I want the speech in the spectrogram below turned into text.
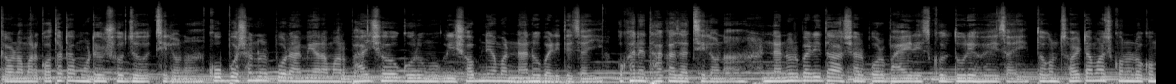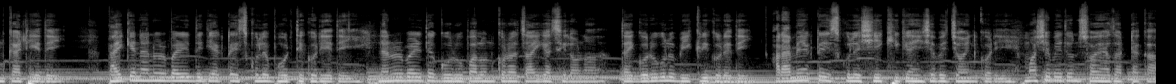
কারণ আমার কথাটা মোটেও সহ্য হচ্ছিল না। কোপ বসানোর পর আমি আর আমার ভাই সহ গরু মুগরি সব নিয়ে আমার নানু বাড়িতে যাই। ওখানে থাকা যাচ্ছিল না। নানুর বাড়িতে আসার পর ভাইয়ের স্কুল দূরে হয়ে যায়। তখন ছয়টা মাস কোনো রকম কাটিয়ে দেই। ভাইকে নানুর বাড়ির দিকে একটা স্কুলে ভর্তি করিয়ে দেই। নানুর বাড়িতে গরু পালন করার জায়গা ছিল না, তাই গরুগুলো বিক্রি করে দিই। আর আমি একটা স্কুলে শিক্ষিকা হিসেবে জয়েন করি। মাসে বেতন ছয় হাজার টাকা।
